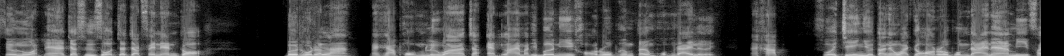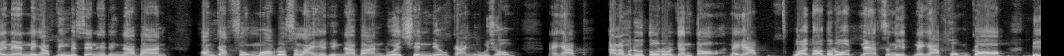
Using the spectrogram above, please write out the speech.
เซลล์หนวดนะฮะจะซื้อสดจะจัดไฟแนนซ์ก็เบอร์โทรด้านล่างนะครับผมหรือว่าจะแอดไลน์มาที่เบอร์นี้ขอรูปเพิ่มเติมผมได้เลยนะครับสวยจริงอยู่ต่างจังหวัดก็ออกรถผมได้นะ มีไฟแนนซ์นะครับวิ่งไปเซ็นให้ถึงหน้าบ้าน ร้อมกับส่งมอบรถสไลด์ให้ถึงหน้าบ้านด้วยเช่นเดียวกันคุณผู้ชมนะครับอะเรามาดูตัวรถกันต่อนะครับรอยต่อตัวรถแนบสนิทนะครับ ผมก็มี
